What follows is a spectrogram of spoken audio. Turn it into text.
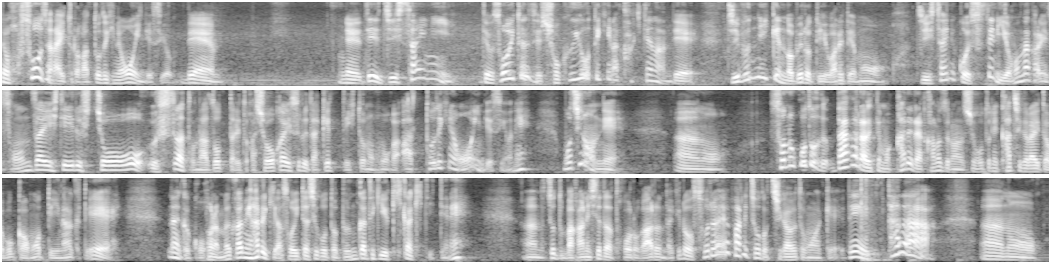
でもそうじゃない人が圧倒的に多いんですよ。でで実際にでもそういったですね職業的な書き手なんで自分の意見述べろと言われても実際にこうすでに世の中に存在している主張をうっすらとなぞったりとか紹介するだけって人の方が圧倒的に多いんですよね。もちろんねあのそのことだからでも彼ら彼女の仕事に価値がないとは僕は思っていなくてなんかこうほら村上春樹はそういった仕事を文化的雪かきって言ってねあのちょっとバカにしてたところがあるんだけどそれはやっぱりちょっと違うと思うわけでただあの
